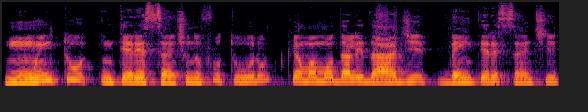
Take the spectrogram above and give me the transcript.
muito interessante no futuro, porque é uma modalidade bem interessante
